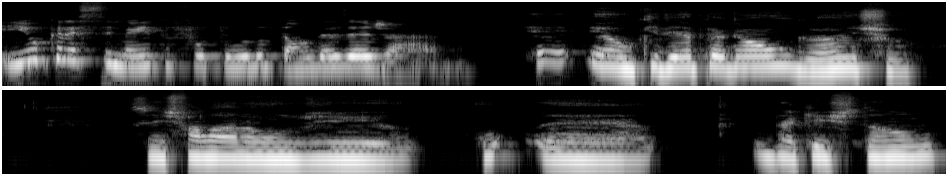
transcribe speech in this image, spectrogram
e o crescimento futuro tão desejado. Eu queria pegar um gancho. Vocês falaram de, é, da questão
